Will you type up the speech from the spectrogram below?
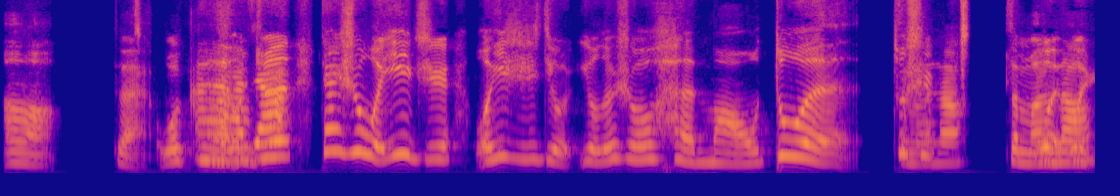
嗯，对我可哎，我觉得，但是我一直我一直有有的时候很矛盾，就是怎么呢？怎么呢？我我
